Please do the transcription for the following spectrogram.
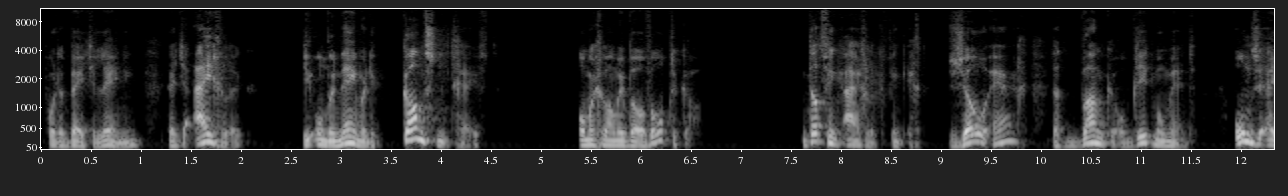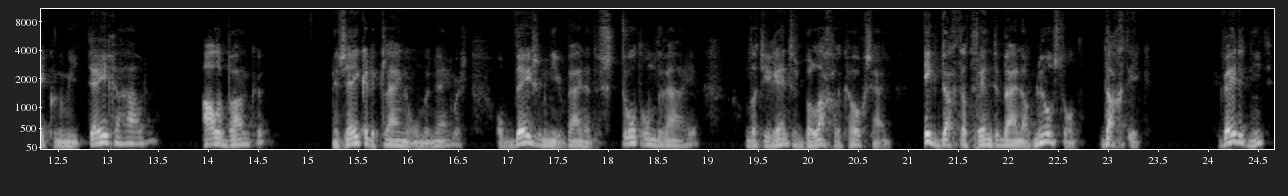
voor dat beetje lening, dat je eigenlijk die ondernemer de kans niet geeft om er gewoon weer bovenop te komen. Dat vind ik eigenlijk vind ik echt zo erg dat banken op dit moment onze economie tegenhouden, alle banken, en zeker de kleine ondernemers, op deze manier bijna de strot omdraaien, omdat die rentes belachelijk hoog zijn. Ik dacht dat rente bijna op nul stond. Dacht ik. Ik weet het niet.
